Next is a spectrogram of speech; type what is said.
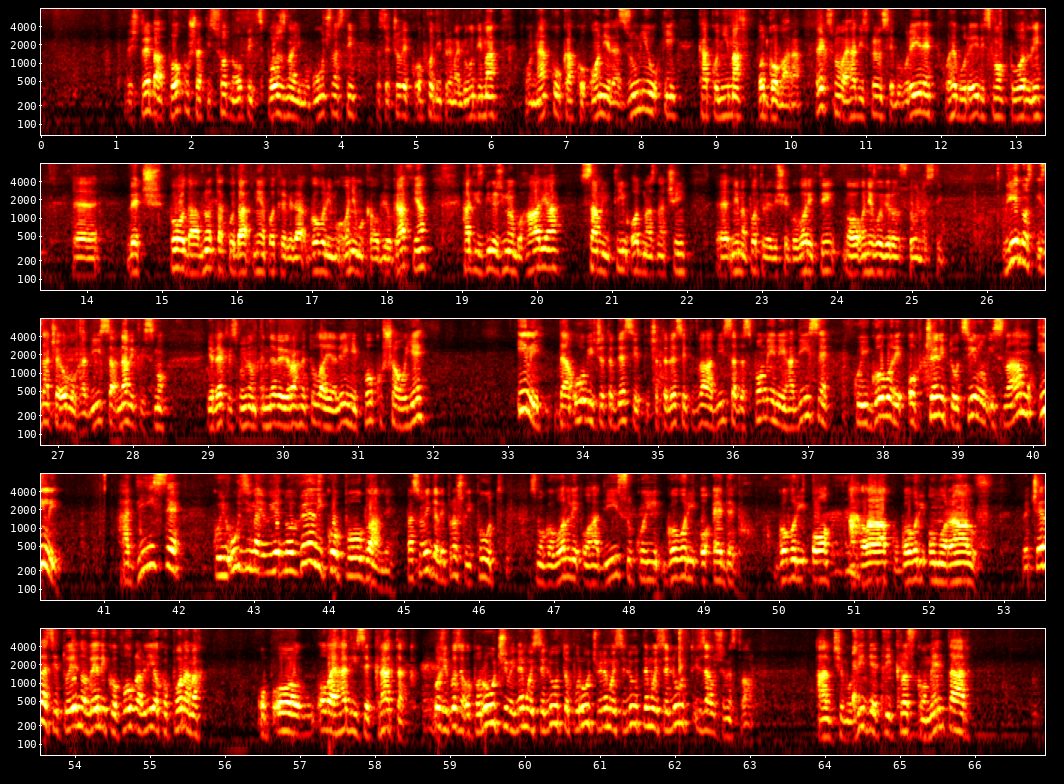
Već treba pokušati shodno opet spozna i mogućnosti da se čovjek obhodi prema ljudima onako kako oni razumiju i kako njima odgovara. Rekli smo ovaj hadis prenosi Ebu Hureyre, o Ebu Hureyri smo govorili e, već podavno, tako da nije potrebe da govorimo o njemu kao biografija. Hadis bilježi ima Buharija, samim tim odmah znači e, nema potrebe više govoriti o, o njegovoj vjerodostojnosti. Vrijednost i značaj ovog hadisa, navikli smo, jer rekli smo imam Ennevevi Rahmetullahi Alehi, pokušao je ili da u ovih 40 42 hadisa da spomeni hadise koji govori općenito o cijelom islamu ili hadise koji uzimaju jedno veliko poglavlje. Pa smo vidjeli prošli put, smo govorili o hadisu koji govori o edebu, govori o ahlaku, govori o moralu. Večeras je to jedno veliko poglavlje, iako po nama o, o, ovaj hadis je kratak. Boži posljedno, oporuči mi, nemoj se ljut, oporuči mi, nemoj se ljut, nemoj se ljut i završena stvar. Ali ćemo vidjeti kroz komentar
